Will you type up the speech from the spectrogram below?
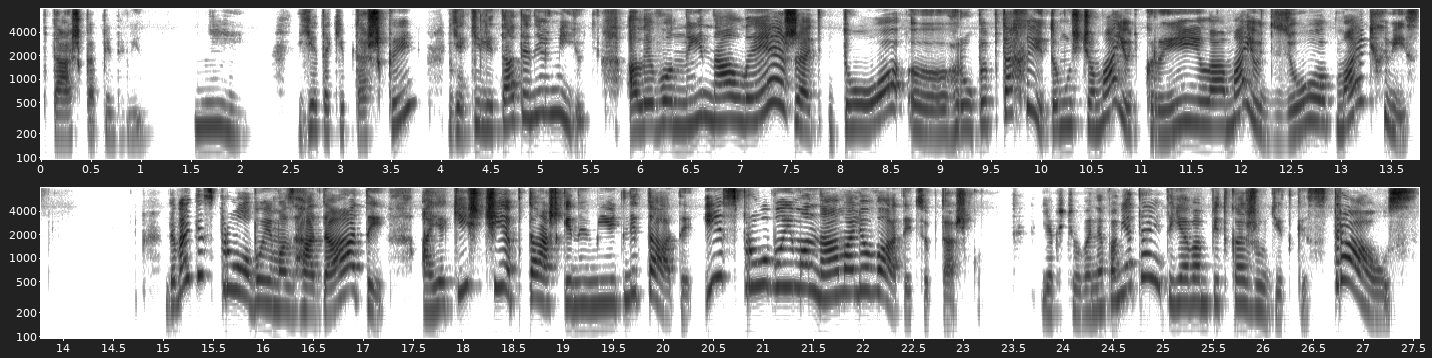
пташка пінгвін? Ні. Є такі пташки, які літати не вміють, але вони належать до е, групи птахи, тому що мають крила, мають дзьоб, мають хвіст. Давайте спробуємо згадати, а які ще пташки не вміють літати, і спробуємо намалювати цю пташку. Якщо ви не пам'ятаєте, я вам підкажу, дітки, страус.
